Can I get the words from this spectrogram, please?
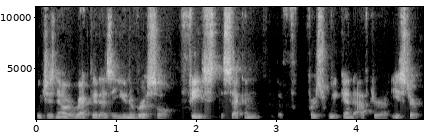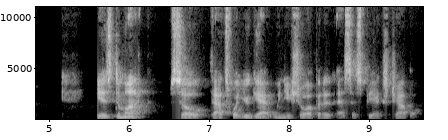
which is now erected as a universal feast, the second, the first weekend after Easter, is demonic. So that's what you get when you show up at an SSPX chapel.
